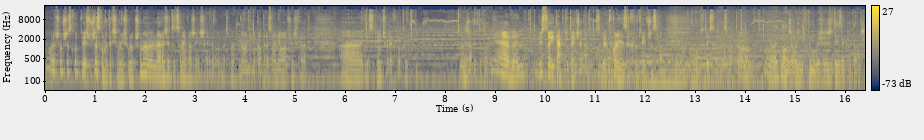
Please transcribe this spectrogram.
No, ulepszą wszystko, wiesz, wszystko będę chciał mieć ulepszone, ale na razie to co najważniejsze. No, wezmę, no nie mogę od razu anioła wziąć nawet. A, jest pięciu rekrutów. Nie zrekrutowałeś. Nie, wiesz co, i tak tutaj czekam. Sobie Okej. w kolejny zrekrutuję wszystko. Tutaj sobie wezmę to. No, nawet mądrze, bo dzięki temu mogłeś że ty zrekrutować.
